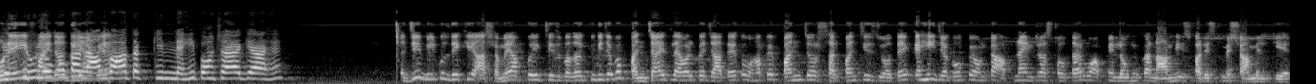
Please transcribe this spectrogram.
उन्हें ही फ़ायदा दिया नाम गया वहाँ तक नहीं पहुँचाया गया है? जी, बिल्कुल, देखिए, आशा, मैं आपको एक चीज़ बताऊँ, क्योंकि जब आप पंचायत लेवल पे जाते हैं तो वहाँ पे पंच और सरपंच जो होते हैं कई जगहों पे उनका अपना इंटरेस्ट होता है वो अपने लोगों का नाम ही इस फरिश्त में शामिल किए।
